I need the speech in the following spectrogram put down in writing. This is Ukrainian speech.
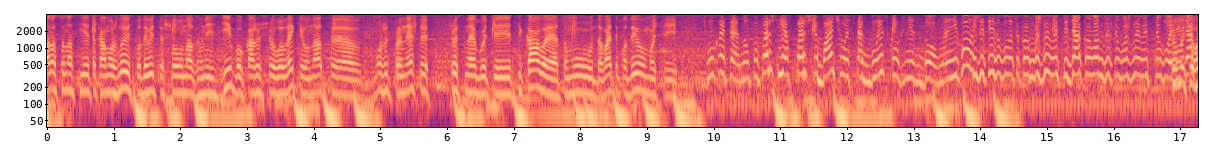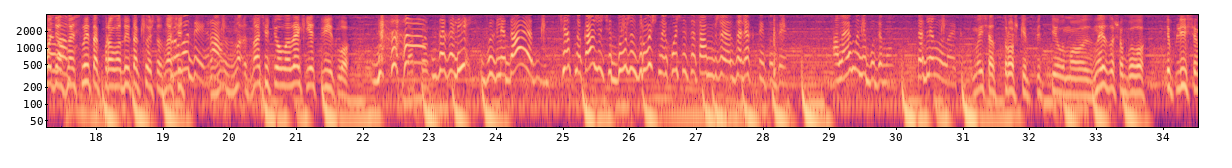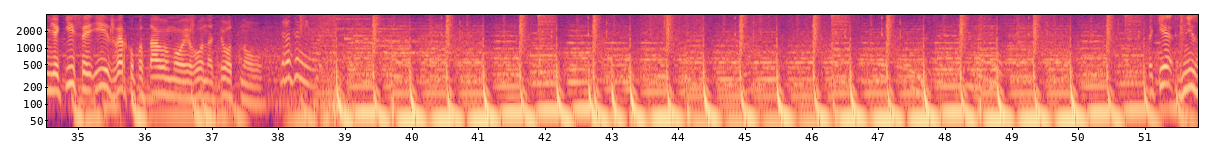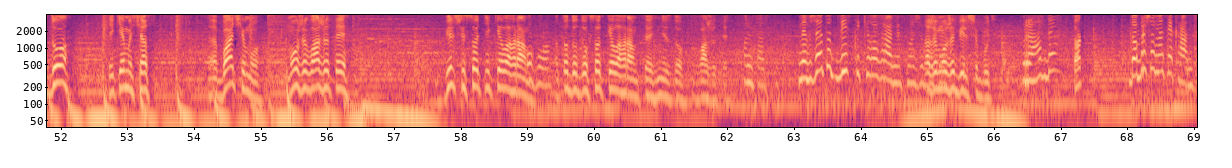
Зараз у нас є така можливість подивитися, що у нас в гнізді, бо кажуть, що лелеки у нас е, можуть принести щось небудь е, цікаве, тому давайте подивимось і Слухайте, ну по-перше, я вперше бачу ось так близько гніздо. В мене ніколи в житті не було такої можливості. Дякую вам за цю можливість сьогодні. що ми Дякую сьогодні вам. знайшли, так проводи, так точно. Значить, Проводи, раз. зна- значить, у лелек є світло. Взагалі виглядає, чесно кажучи, дуже зручно і хочеться там вже залягти туди. Але ми не будемо. Це для лелек. Ми зараз трошки підстілимо знизу, щоб було тепліше, м'якіше, і зверху поставимо його на цю основу. Зрозуміло. Таке гніздо, яке ми зараз бачимо, може важити більше сотні кілограм, Ого. а то до 200 кілограм це гніздо важити. Фантастика. Невже тут 200 кілограмів може Навіть бути? може більше бути. Правда? Так? Добре, що в нас є кран.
